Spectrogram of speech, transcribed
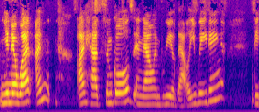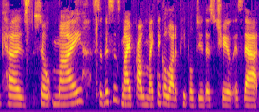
you know what? I'm I had some goals and now I'm reevaluating because so my so this is my problem. I think a lot of people do this too is that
